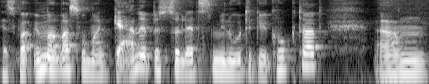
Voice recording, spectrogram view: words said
es war immer was, wo man gerne bis zur letzten Minute geguckt hat. Ähm,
